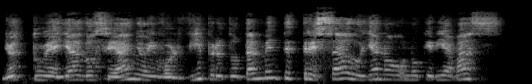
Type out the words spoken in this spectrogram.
Yo estuve allá 12 años y volví, pero totalmente estresado, ya no, no quería más.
